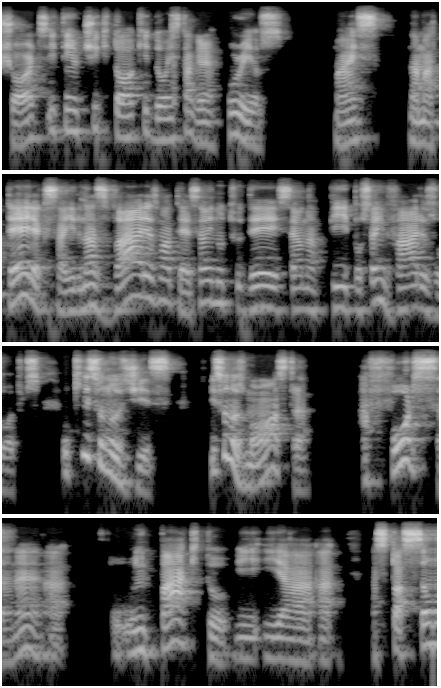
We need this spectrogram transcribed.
Shorts, e tem o TikTok do Instagram, o Reels. Mas na matéria que saíram, nas várias matérias, saiu no Today, saiu na People, saiu em vários outros. O que isso nos diz? Isso nos mostra a força, né, a, o impacto e, e a, a, a, situação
